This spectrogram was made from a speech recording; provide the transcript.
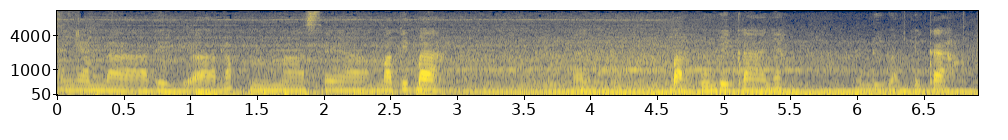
anh em là để à, lắp à, xe Matiz 3 Đấy. bản 4BK nhé em đi bản BK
